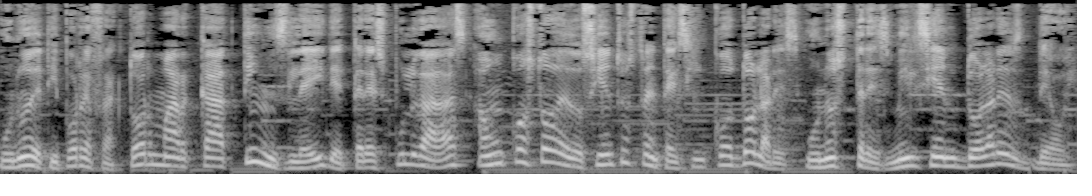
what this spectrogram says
Uno de tipo refractor marca Tinsley de 3 pulgadas a un costo de 235 dólares, unos 3.100 dólares de hoy,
